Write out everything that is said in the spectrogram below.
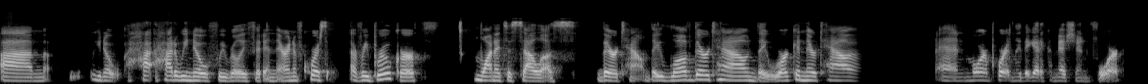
um, you know, how, how do we know if we really fit in there? And of course, every broker wanted to sell us their town. They love their town. They work in their town and more importantly they get a commission for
